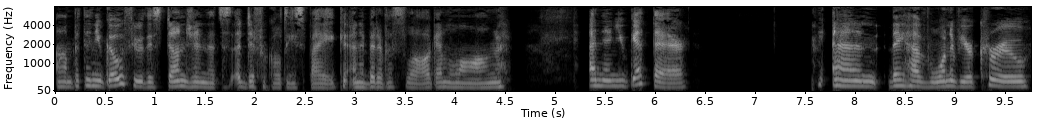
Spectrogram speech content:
Um, but then you go through this dungeon that's a difficulty spike and a bit of a slog and long. And then you get there and they have one of your crew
